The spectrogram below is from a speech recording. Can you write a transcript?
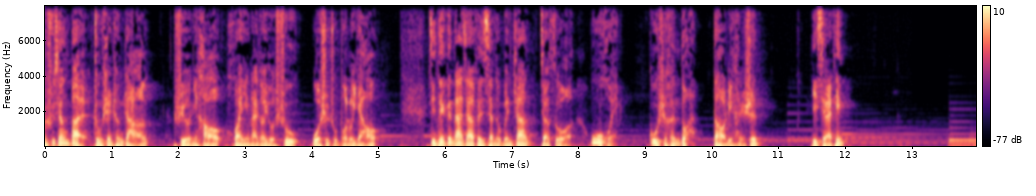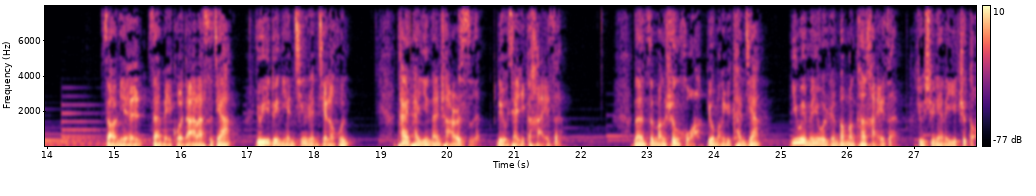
书相伴，终身成长。书友你好，欢迎来到有书，我是主播路遥。今天跟大家分享的文章叫做《误会》，故事很短，道理很深，一起来听。早年，在美国的阿拉斯加，有一对年轻人结了婚，太太因难产而死，留下一个孩子。男子忙生活，又忙于看家，因为没有人帮忙看孩子，就训练了一只狗。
